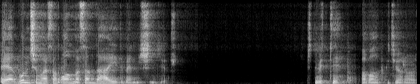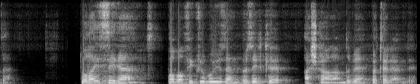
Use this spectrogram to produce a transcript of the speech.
Eğer bunun için varsan olmasan daha iyiydi benim için diyor. İşte bitti. Babalık bitiyor orada. Dolayısıyla baba fikri bu yüzden özellikle aşağılandı ve ötelendi.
